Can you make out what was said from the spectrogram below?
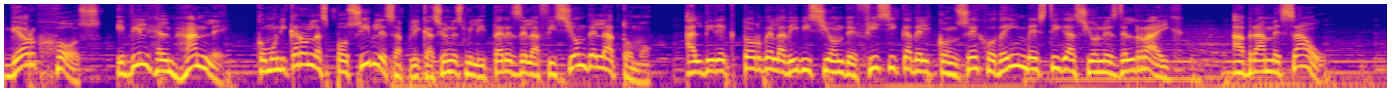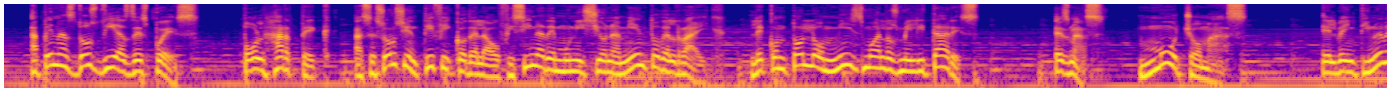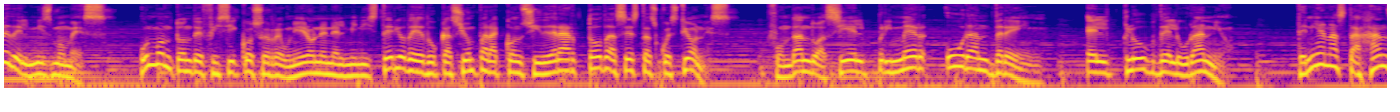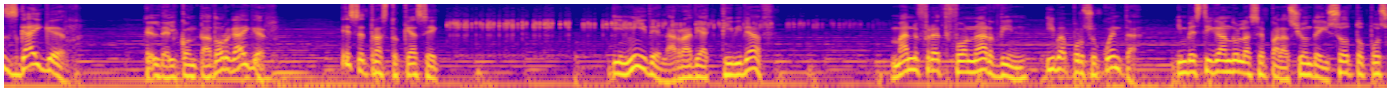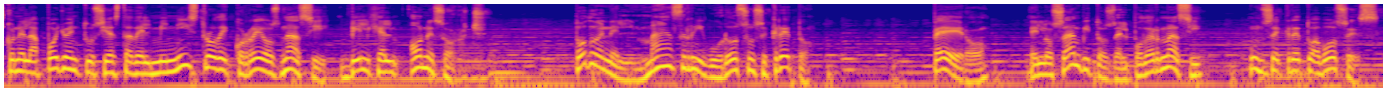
Georg Hoss y Wilhelm Hanle comunicaron las posibles aplicaciones militares de la fisión del átomo al director de la División de Física del Consejo de Investigaciones del Reich, Abraham Esau. Apenas dos días después, Paul Hartek, asesor científico de la Oficina de Municionamiento del Reich, le contó lo mismo a los militares. Es más, mucho más. El 29 del mismo mes, un montón de físicos se reunieron en el Ministerio de Educación para considerar todas estas cuestiones, fundando así el primer Uran Drain, el Club del Uranio. Tenían hasta Hans Geiger, el del contador Geiger ese trasto que hace y mide la radiactividad. Manfred von Ardin iba por su cuenta, investigando la separación de isótopos con el apoyo entusiasta del ministro de Correos nazi, Wilhelm Onesorch. Todo en el más riguroso secreto. Pero, en los ámbitos del poder nazi, un secreto a voces.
